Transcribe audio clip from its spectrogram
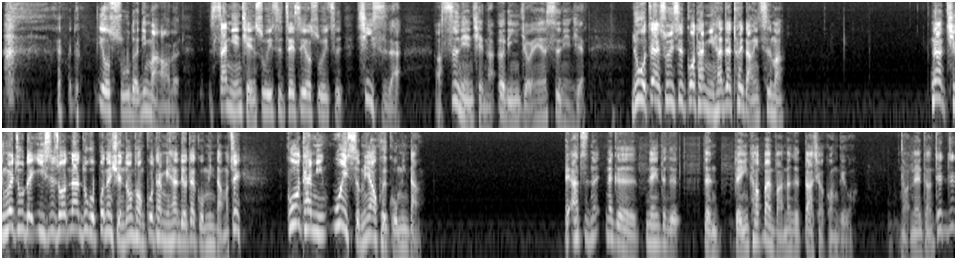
又输的立马好了。三年前输一次，这次又输一次，气死了啊！四年前呢、啊，二零一九年，四年前，如果再输一次，郭台铭还要再退党一次吗？那秦慧珠的意思说，那如果不能选总统，郭台铭还留在国民党吗？所以，郭台铭为什么要回国民党？哎，阿志，那那个那那个等等一套办法，那个大小框给我。哦，那张这这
